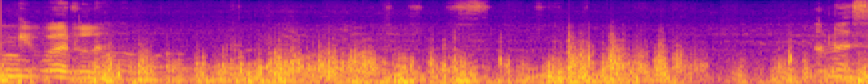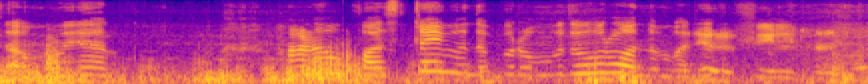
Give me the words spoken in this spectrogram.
இங்கே வரல ஆனால் செம்மையாக இருக்கும். ஆனால் ஃபர்ஸ்ட் டைம் வந்தப்போ ரொம்ப தூரம் அந்த மாதிரி ஒரு ஃபீல் இருக்கு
